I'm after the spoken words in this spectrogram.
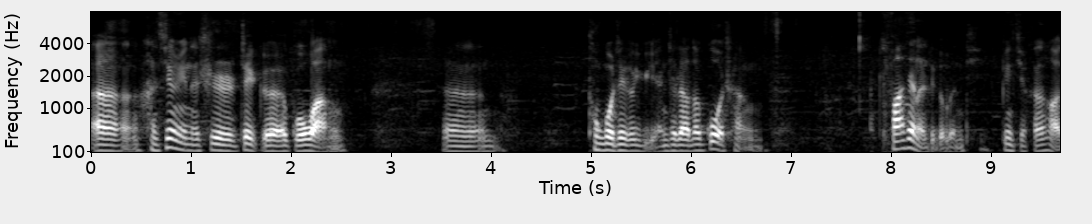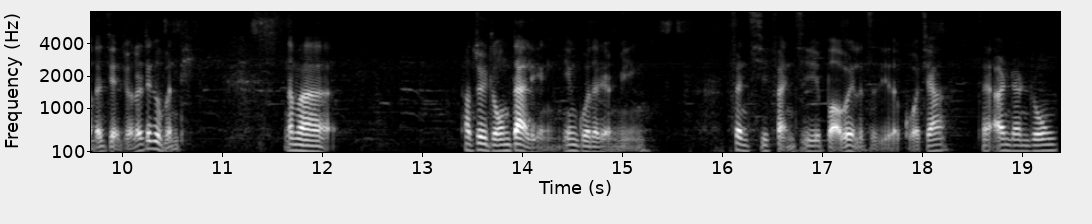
呃，很幸运的是，这个国王，嗯，通过这个语言治疗的过程，发现了这个问题，并且很好的解决了这个问题。那么，他最终带领英国的人民奋起反击，保卫了自己的国家，在二战中。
